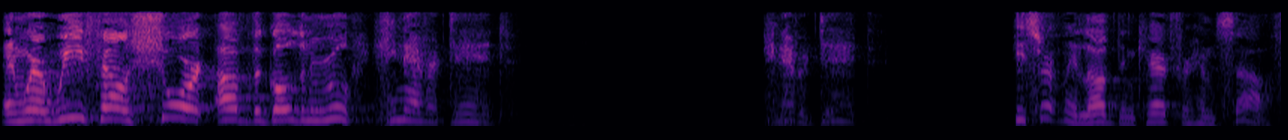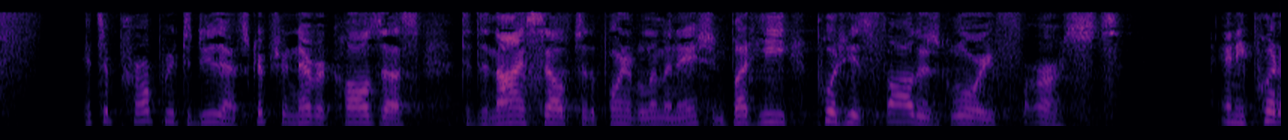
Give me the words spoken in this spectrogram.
And where we fell short of the golden rule, He never did. He never did. He certainly loved and cared for Himself. It's appropriate to do that. Scripture never calls us to deny self to the point of elimination, but He put His Father's glory first. And He put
